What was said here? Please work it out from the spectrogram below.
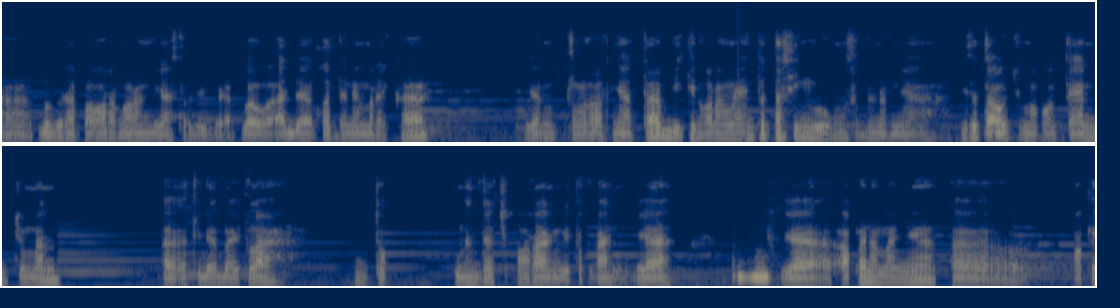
uh, beberapa orang-orang di hostel juga bahwa ada kontennya mereka yang ternyata bikin orang lain tuh tersinggung sebenarnya itu tahu cuma konten cuman uh, tidak baiklah untuk menjudge orang gitu kan ya. Ya apa namanya eh, oke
